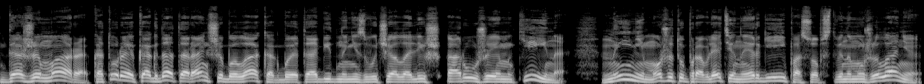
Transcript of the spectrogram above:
Даже Мара, которая когда-то раньше была, как бы это обидно ни звучало, лишь оружием Кейна, ныне может управлять энергией по собственному желанию.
